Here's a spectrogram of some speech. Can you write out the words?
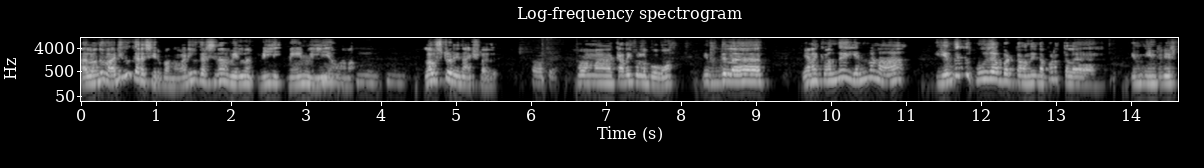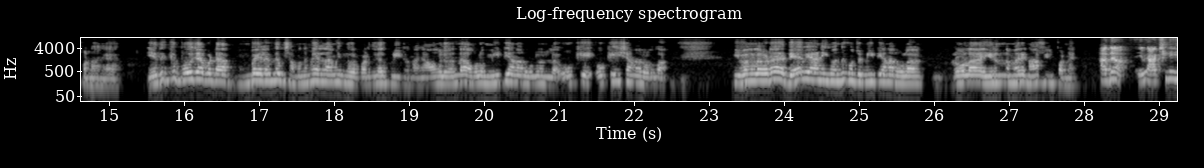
அதுல வந்து வடிவுக்கரசி இருப்பாங்க. வடிவுக்கரசி தான் வில்லன் வில்லி மெயின் வில்லி அவங்க ம். லவ் ஸ்டோரி தான் ஆக்சுவலா அது. ஓகே இப்போ நம்ம கதைக்குள்ள போவோம். இதுல எனக்கு வந்து என்னன்னா எதுக்கு பூஜா பட்டை வந்து இந்த படத்துல இன்ட்ரடியூஸ் பண்ணாங்க? எதுக்கு பூஜா பட்டா? மும்பைல இருந்து சம்மந்தமே இல்லாம இந்த ஒரு படத்துல கூட்டிட்டு வந்தாங்க. அவங்களுக்கு வந்து அவ்வளவு மீட்டியான ரோலும் இல்ல. ஓகே ஓகேஷான ரோல் தான். இவங்களோட தேவயானிக்கு வந்து கொஞ்சம் மீட்டியான ரோலா ரோலா இருந்த மாதிரி நான் ஃபீல் பண்ணேன். அதான் ஆக்சுவலி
